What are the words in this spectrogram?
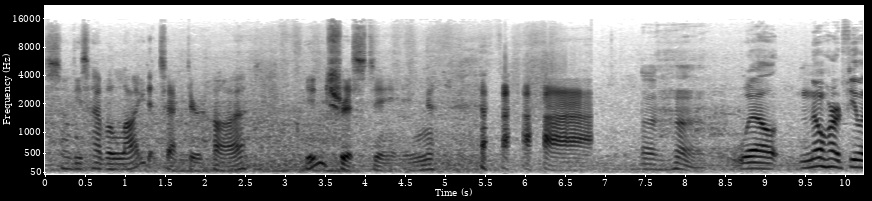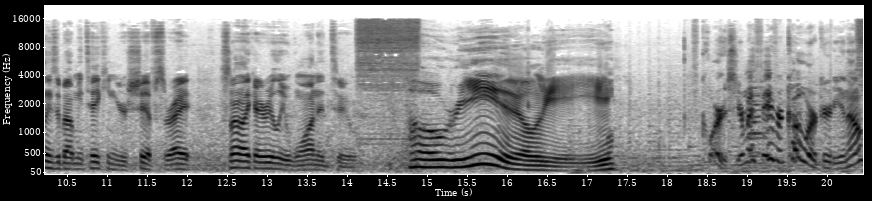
So these have a lie detector, huh? Interesting. Uh-huh. Well, no hard feelings about me taking your shifts, right? It's not like I really wanted to. oh, really? Of course, you're my favorite coworker, you know?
